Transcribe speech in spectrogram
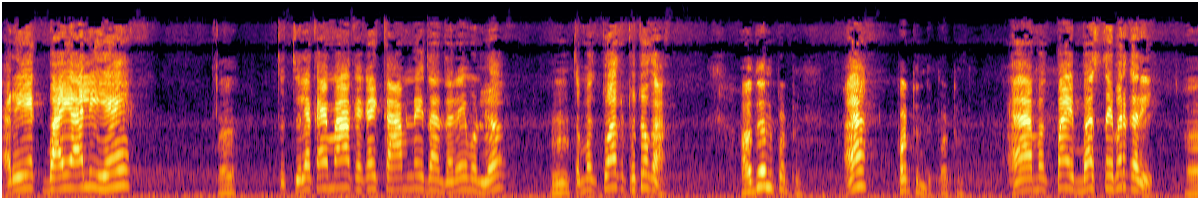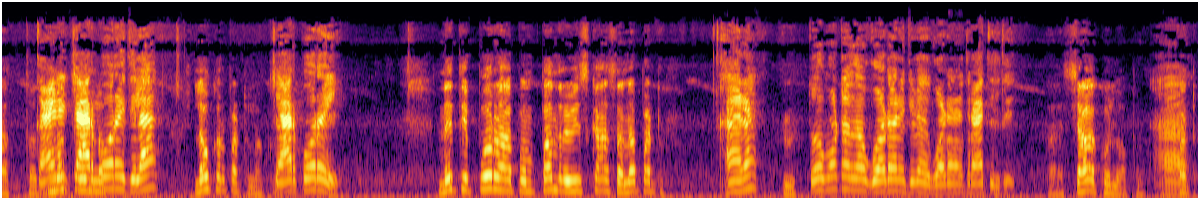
अरे एक बाई आली आहे हा? तर तिला काय माग काही काम नाही धंदा नाही म्हणलं. हम्म. तर मग तो ठेवतो का? हा दे ना पाठवून. हा? पाठवून दे पाठवून दे. हा मग पाय मस्त आहे बरं का रे. हा तर काय नाही मग चार लव- पोर आहे तिला? लवकर पाठव लवकर. चार पोर आहे. नाही ते पोरं आपण पंधरा वीस का असा ना पाठव. हा ना? हम्म. तो मोठा गाव गोडाने तिकडे गोडावण्यात राहतील ते. हा, शाळा खोलू आपण. हा. पाठव.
